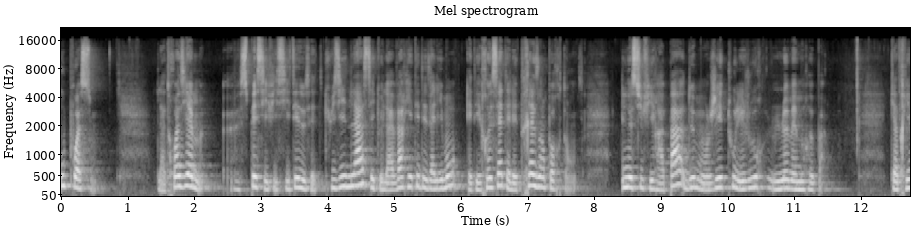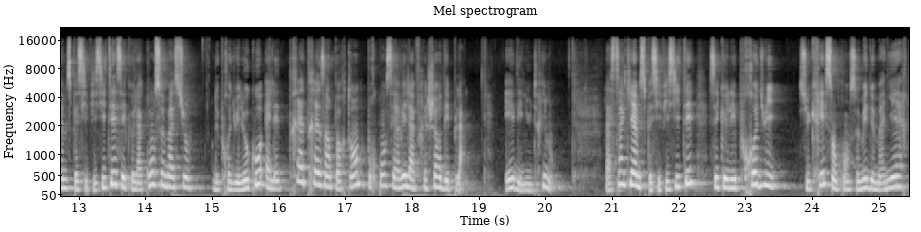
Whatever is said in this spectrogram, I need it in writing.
ou poisson. La troisième euh, spécificité de cette cuisine-là, c'est que la variété des aliments et des recettes, elle est très importante. Il ne suffira pas de manger tous les jours le même repas. Quatrième spécificité, c'est que la consommation de produits locaux, elle est très très importante pour conserver la fraîcheur des plats et des nutriments. La cinquième spécificité, c'est que les produits sucrés sont consommés de manière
